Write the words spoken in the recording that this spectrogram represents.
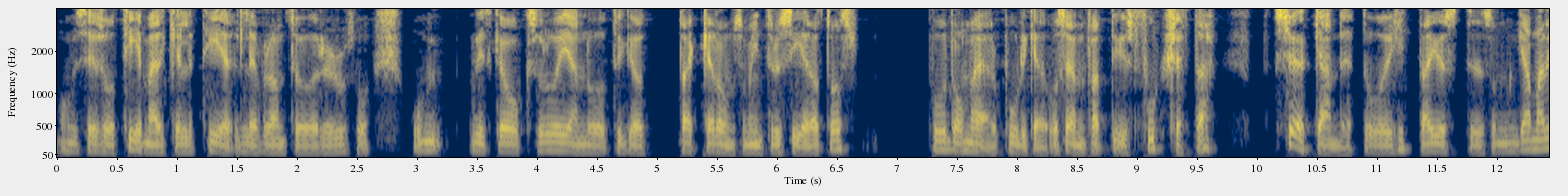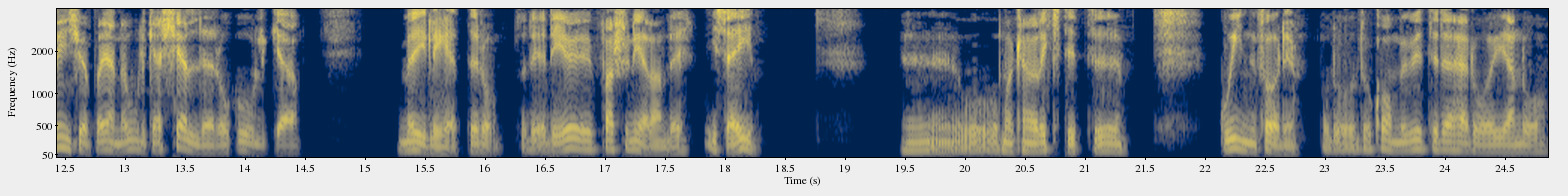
om vi säger så, T-märken eller T-leverantörer och så. Och vi ska också då igen då, tycker jag, tacka de som introducerat oss på de här på olika och sen för att just fortsätta sökandet och hitta just eh, som gammal inköpare igen, olika källor och olika möjligheter. Då. Så det, det är fascinerande i sig. Eh, och man kan riktigt eh, gå in för det. Och då, då kommer vi till det här då igen då.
